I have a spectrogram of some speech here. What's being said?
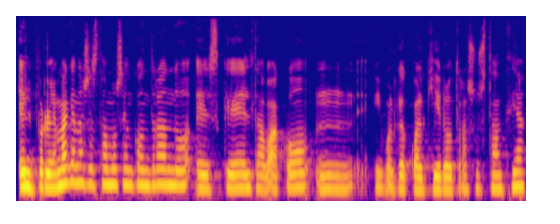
El problema que nos estamos encontrando es que el tabaco, mm, igual que cualquier otra sustancia,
